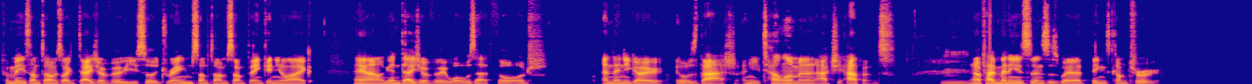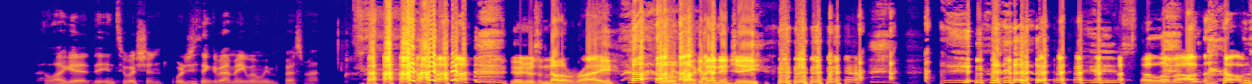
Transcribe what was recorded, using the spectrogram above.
for me, sometimes like deja vu. You sort of dream sometimes something, and you're like, "Hang on, I'm getting deja vu. What was that thought?" And then you go, "It was that," and you tell them, and it actually happens. Mm, And I've had many instances where things come true. I like it. The intuition. What did you think about me when we first met? You're just another ray, full of fucking energy. I love it. I'll- I'll-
